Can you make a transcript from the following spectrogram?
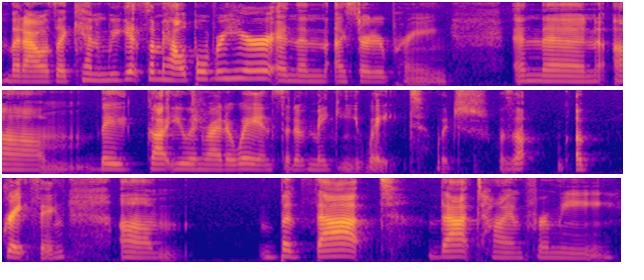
But I was like, can we get some help over here? And then I started praying. And then um, they got you in right away instead of making you wait, which was a, a great thing. Um, but that that time for me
